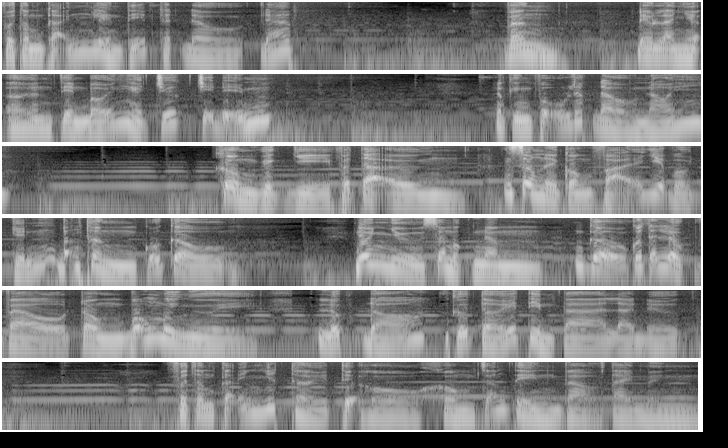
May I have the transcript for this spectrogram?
Vừa thầm cảnh liên tiếp gật đầu đáp Vâng, đều là nhờ ơn tiền bối ngày trước chỉ điểm Lâm Kiên Vũ lắc đầu nói không việc gì phải tạ ơn. Sau này còn phải dựa vào chính bản thân của cậu. Nếu như sau một năm, Cậu có thể lột vào trong 40 người, Lúc đó cứ tới tìm ta là được. Phương tâm cảnh nhất thời tựa hồ không dám tin vào tay mình.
